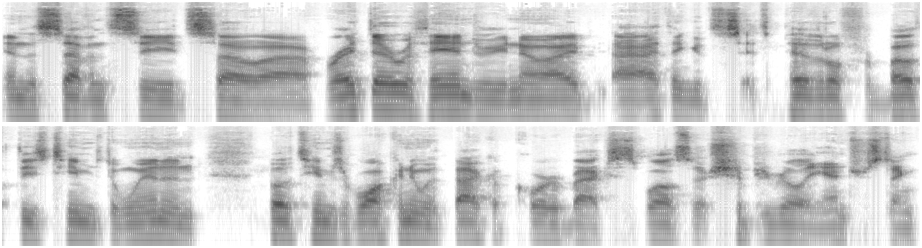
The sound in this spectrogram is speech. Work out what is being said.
in the seventh seed. So uh, right there with Andrew, you know I I think it's it's pivotal for both these teams to win, and both teams are walking in with backup quarterbacks as well, so it should be really interesting.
